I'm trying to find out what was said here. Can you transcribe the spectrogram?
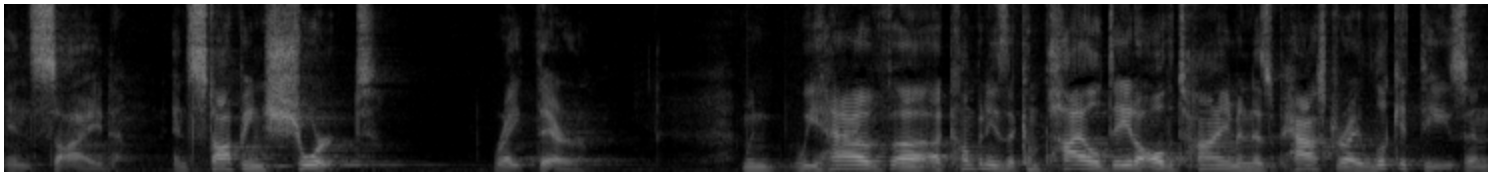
inside and stopping short right there. I mean, we have uh, companies that compile data all the time, and as a pastor, I look at these and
